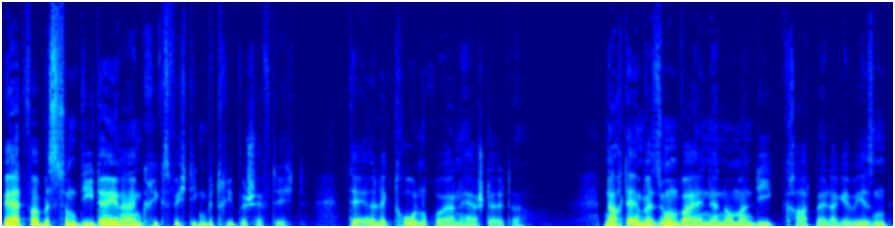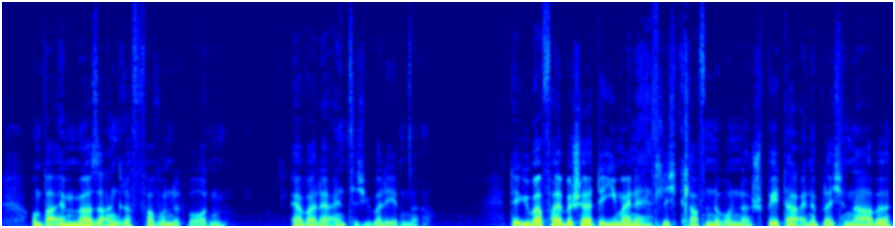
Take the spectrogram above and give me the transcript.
Bert war bis zum D-Day in einem kriegswichtigen Betrieb beschäftigt, der Elektronenröhren herstellte. Nach der Invasion war er in der Normandie Gradmelder gewesen und bei einem Mörserangriff verwundet worden. Er war der einzig Überlebende. Der Überfall bescherte ihm eine hässlich klaffende Wunde, später eine bleiche Narbe,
